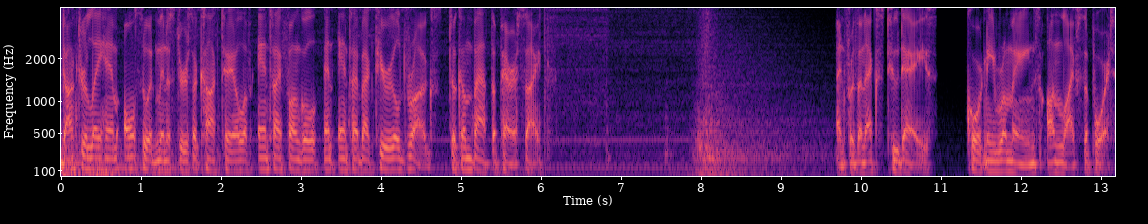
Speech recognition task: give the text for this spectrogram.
Dr. Laham also administers a cocktail of antifungal and antibacterial drugs to combat the parasites. And for the next two days, Courtney remains on life support.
